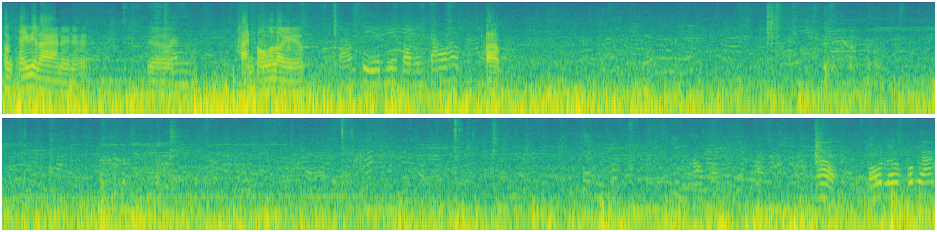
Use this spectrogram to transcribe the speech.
ต้องใช้เวลาหน่อยนะฮะเดี๋ยวมันทานของอร่อยนะครับ สามสี่นาทีต่อหนึ่งเต้าครับครับ อ้าวโต๊ะเริ่มครบยัง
